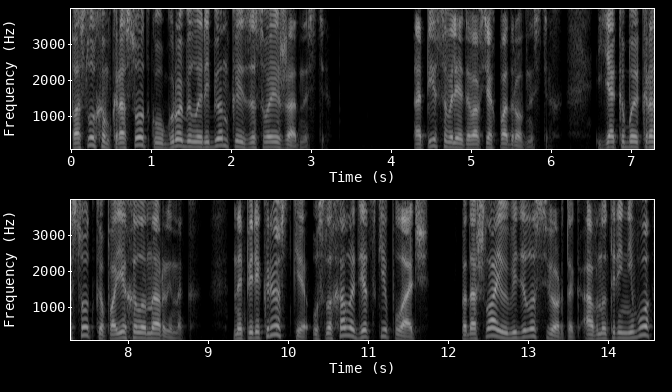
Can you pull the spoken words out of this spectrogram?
По слухам, красотку угробила ребенка из-за своей жадности. Описывали это во всех подробностях. Якобы красотка поехала на рынок. На перекрестке услыхала детский плач, подошла и увидела сверток, а внутри него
